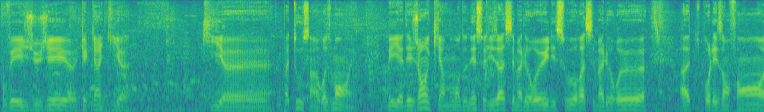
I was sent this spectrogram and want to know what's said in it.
pouvaient juger euh, quelqu'un qui. qui pas tous, hein, heureusement. et- mais il y a des gens qui, à un moment donné, se disent Ah, c'est malheureux, il est sourd, ah, c'est malheureux, ah, pour les enfants.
